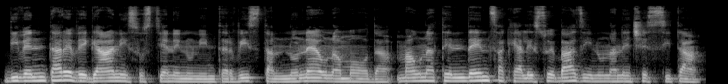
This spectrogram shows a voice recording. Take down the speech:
Diventare vegani, sostiene in un'intervista, non è una moda, ma una tendenza che ha le sue basi in una necessità.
